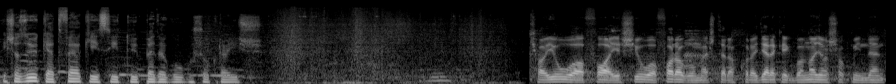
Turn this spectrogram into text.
és az őket felkészítő pedagógusokra is. Ha jó a fa és jó a faragómester, akkor a gyerekekben nagyon sok mindent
